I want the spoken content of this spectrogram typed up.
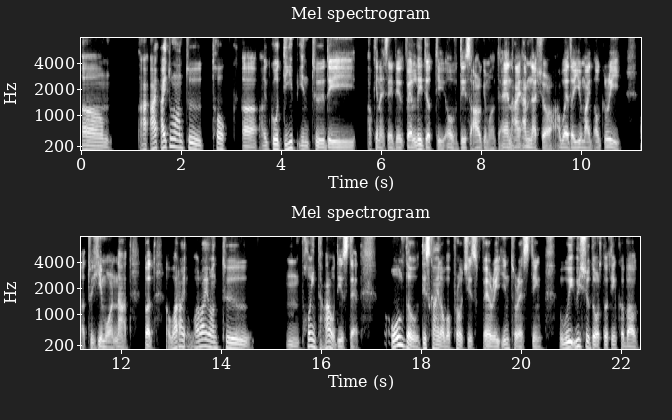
um, I, I don't want to talk, uh, go deep into the, how can I say, the validity of this argument. And I, I'm not sure whether you might agree uh, to him or not. But what I, what I want to um, point out is that although this kind of approach is very interesting, we, we should also think about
